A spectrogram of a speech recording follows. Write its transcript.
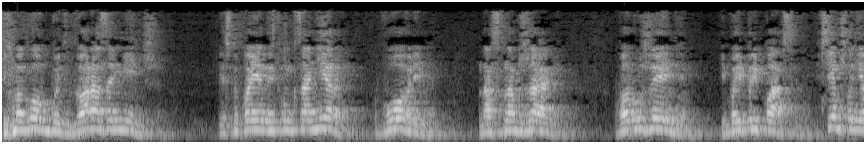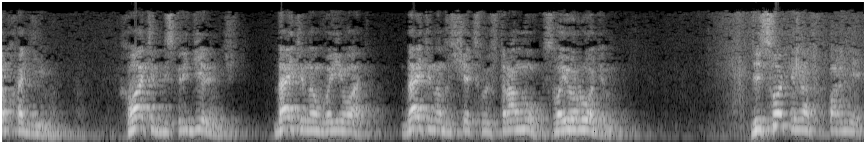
Их могло бы быть в два раза меньше, если бы военные функционеры вовремя нас снабжали вооружением и боеприпасами, всем, что необходимо. Хватит беспредельничать. Дайте нам воевать. Дайте нам защищать свою страну, свою родину. Здесь сотни наших парней.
